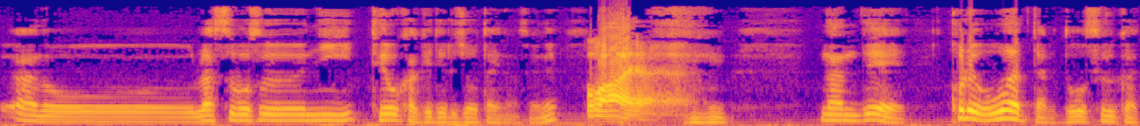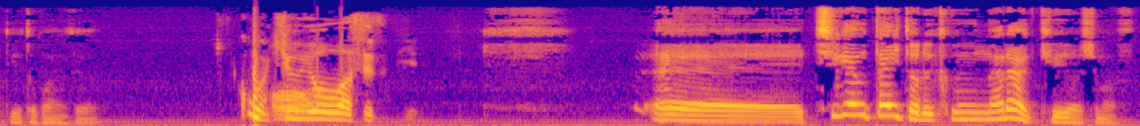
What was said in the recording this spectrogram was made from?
う、あのーラスボスに手をかけてる状態なんですよね。はいはいはい。なんで、これ終わったらどうするかっていうところなんですよ。これ休養はせずに。えー、違うタイトル組んなら休養します。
